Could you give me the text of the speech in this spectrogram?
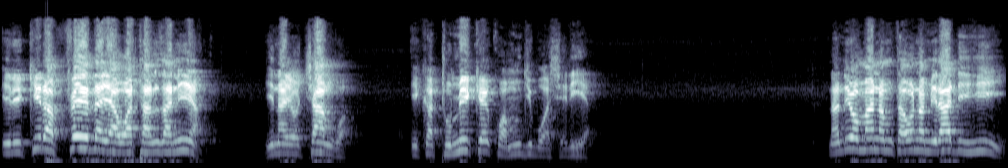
ili kila fedha ya Watanzania inayochangwa ikatumike kwa mujibu wa sheria. Na ndiyo maana mtaona miradi hii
